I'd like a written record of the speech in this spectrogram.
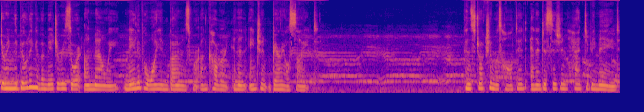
During the building of a major resort on Maui, native Hawaiian bones were uncovered in an ancient burial site. Construction was halted and a decision had to be made.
